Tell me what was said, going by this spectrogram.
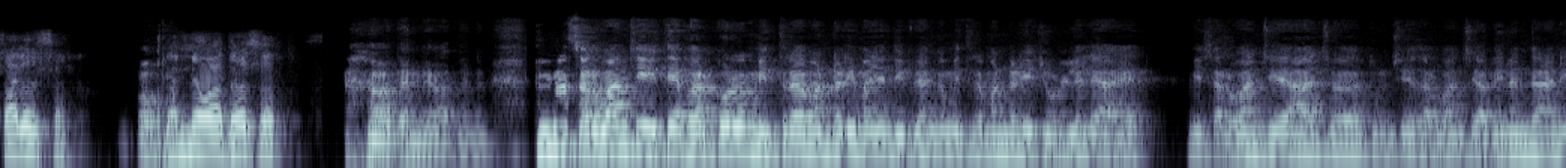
चालेल सर. धन्यवाद सर. हो धन्यवाद धन्यवाद. तुम्हा सर्वांची इथे भरपूर मित्र मंडळी माझे दिव्यांग मित्र मंडळी जुळलेले आहेत. मी सर्वांचे आज अ, तुमचे सर्वांचे अभिनंदन आणि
